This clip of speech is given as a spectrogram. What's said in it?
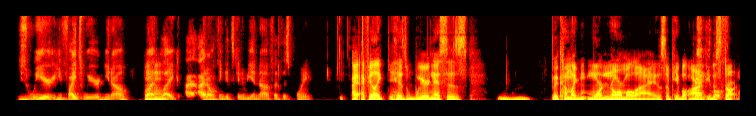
he's weird. He fights weird, you know but Mhm. like I, I don't think it's going to be enough at this point. I, I feel like his weirdness has become like more normalized so people aren't people just thrown,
